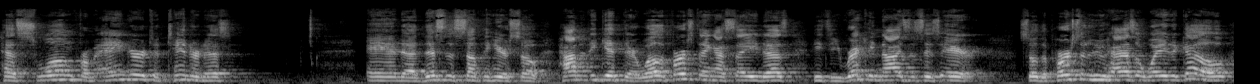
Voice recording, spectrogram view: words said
has swung from anger to tenderness. And uh, this is something here. So how did he get there? Well, the first thing I say he does he recognizes his error. So the person who has a way to go,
